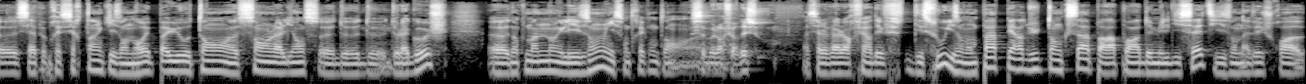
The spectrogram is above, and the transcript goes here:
Euh, c'est à peu près certain qu'ils en auraient pas eu autant euh, sans l'alliance de, de, de, la gauche. Euh, donc maintenant ils les ont, ils sont très contents. Ça va leur faire des sous. Bah, ça va leur faire des, des, sous. Ils en ont pas perdu tant que ça par rapport à 2017. Ils en avaient, je crois,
